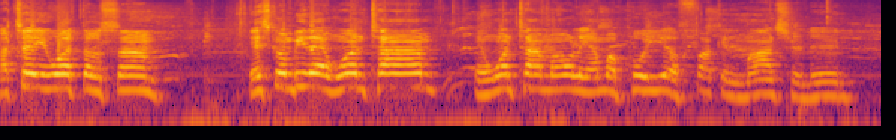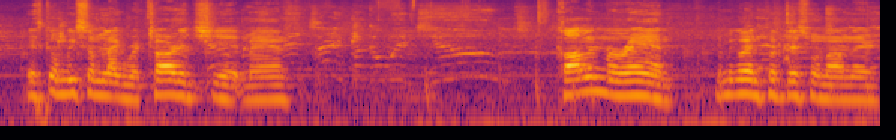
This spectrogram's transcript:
I tell you what though, son. It's gonna be that one time and one time only. I'm gonna pull you a fucking monster, dude. It's gonna be some like retarded shit, man. Colin Moran. Let me go ahead and put this one on there.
